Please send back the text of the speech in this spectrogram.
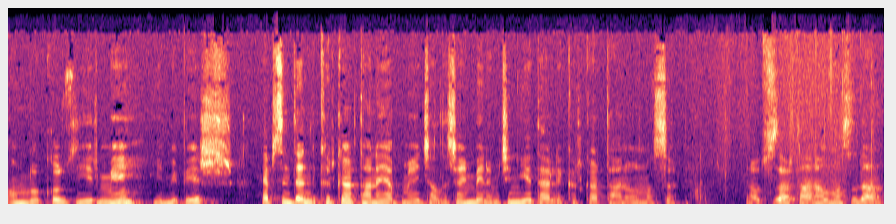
On dokuz, yirmi, yirmi bir. Hepsinden 40'ar tane yapmaya çalışayım. Benim için yeterli 40'ar tane olması. 30'ar tane olması da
